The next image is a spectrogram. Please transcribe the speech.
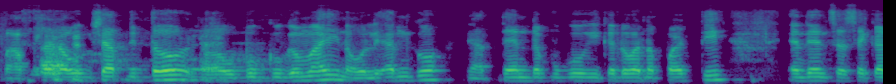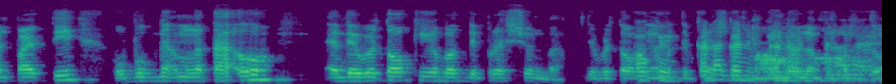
after na kong shot dito naubog ko gamay naulian ko. Na-attend na po ko ikaduha na party. And then sa second party hubog na ang mga tao. And they were talking about depression ba? They were talking Okay, about depression. kana. lang po dito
